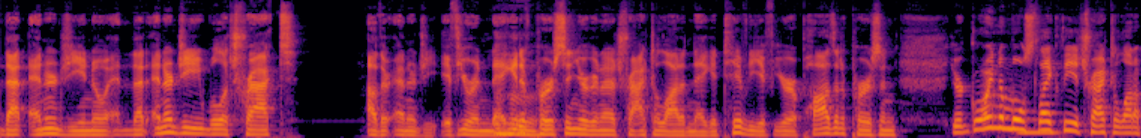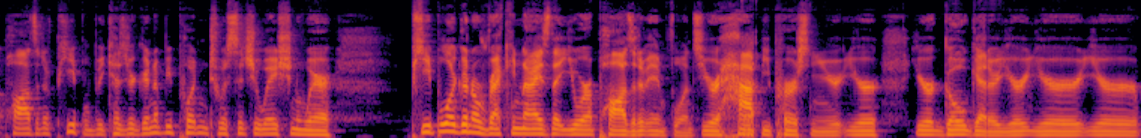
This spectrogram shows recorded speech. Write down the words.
that energy, you know, and that energy will attract other energy. If you're a negative mm-hmm. person, you're going to attract a lot of negativity. If you're a positive person, you're going to most likely attract a lot of positive people because you're going to be put into a situation where people are going to recognize that you are a positive influence. You're a happy person. You're you're you're a go-getter. You're you're you're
